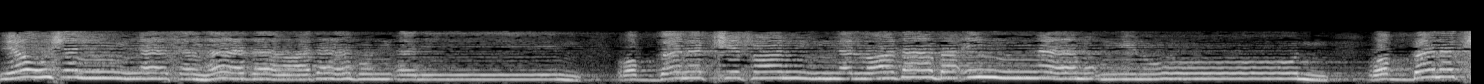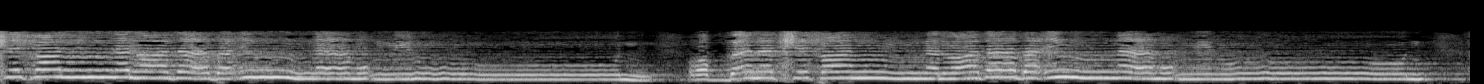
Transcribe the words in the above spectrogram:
يغشى الناس هذا عذاب أليم. ربنا اكشف عنا العذاب إنا مؤمنون. ربنا اكشف عنا العذاب إنا مؤمنون. ربنا اكشف عنا العذاب إنا مؤمنون.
